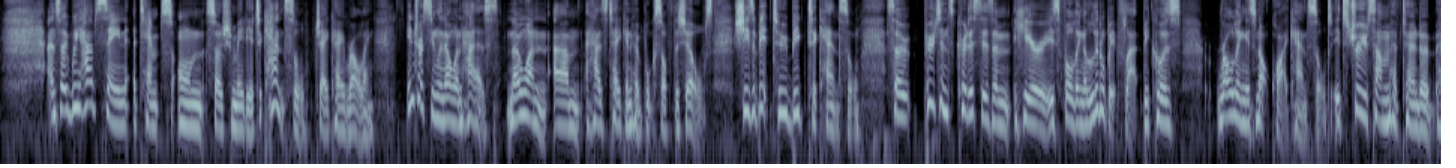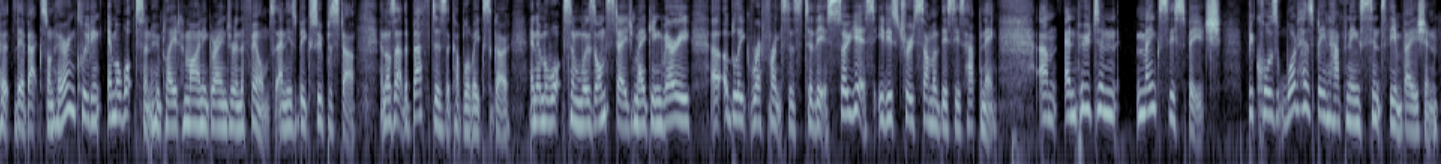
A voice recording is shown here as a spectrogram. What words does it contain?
And so we have seen attempts on social media to cancel J.K. Rowling. Interestingly, no one has. No one um, has taken her books off the shelves. She's a bit too big to cancel. So Putin's criticism here is falling a little bit flat because Rowling is not quite cancelled. It's true some have turned her, their backs on her, including Emma Watson, who played Hermione Granger in the films and is a big superstar. And I was at the BAFTAs a couple of weeks ago, and Emma Watson was on stage making very uh, oblique references to this. So yes, it is true some of this is happening. Um, and Putin makes this speech because what has been happening since the invasion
